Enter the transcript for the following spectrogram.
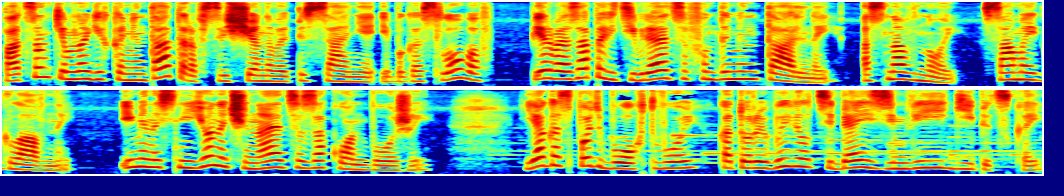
По оценке многих комментаторов Священного Писания и богословов, первая заповедь является фундаментальной, основной, самой главной. Именно с нее начинается закон Божий. «Я Господь Бог твой, который вывел тебя из земли египетской,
